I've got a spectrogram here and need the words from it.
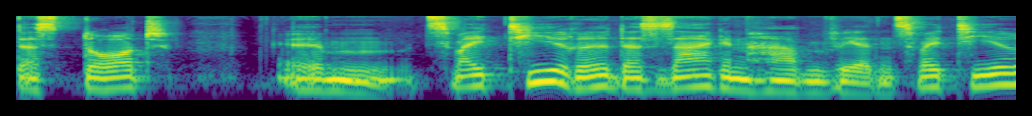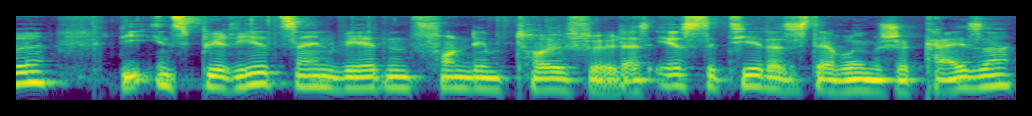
dass dort ähm, zwei Tiere das Sagen haben werden. Zwei Tiere, die inspiriert sein werden von dem Teufel. Das erste Tier, das ist der römische Kaiser,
